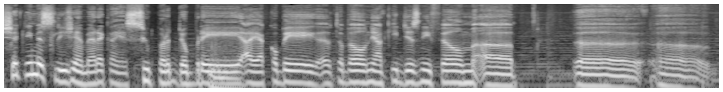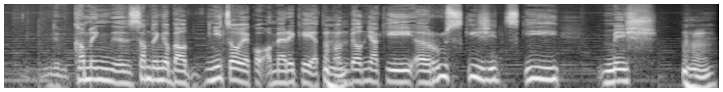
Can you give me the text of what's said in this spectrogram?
všichni myslí, že Amerika je super dobrý Hmm. a jakoby eh, to byl nějaký Disney film uh, uh, uh, coming, something about něco jako Ameriky a to Hmm. on byl nějaký uh, ruský, židský myš, Mhm.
